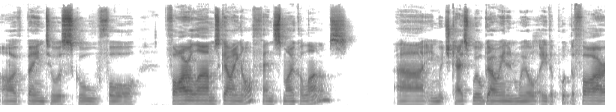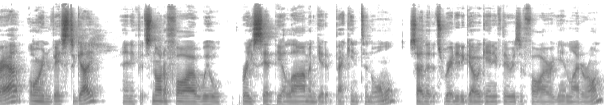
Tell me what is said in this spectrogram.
I've been to a school for fire alarms going off and smoke alarms, uh, in which case we'll go in and we'll either put the fire out or investigate. And if it's not a fire, we'll reset the alarm and get it back into normal so that it's ready to go again if there is a fire again later on.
